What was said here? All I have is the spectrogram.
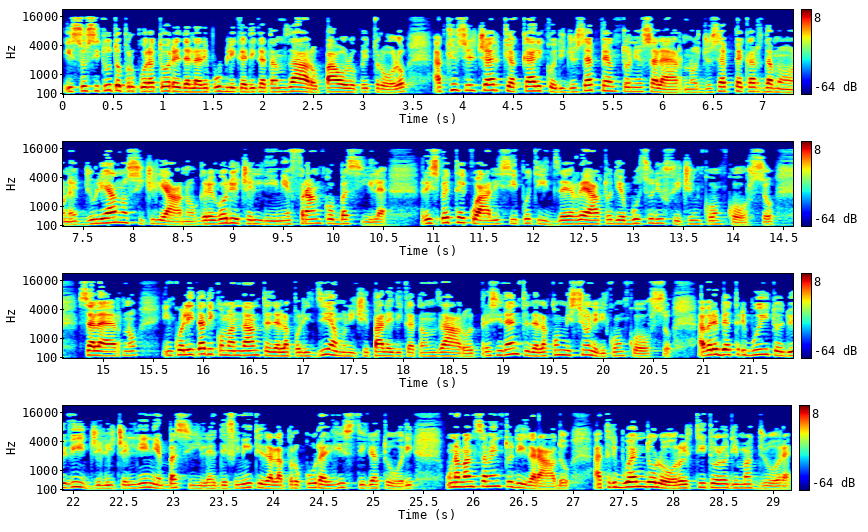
Il sostituto procuratore della Repubblica di Catanzaro, Paolo Petrolo, ha chiuso il cerchio a carico di Giuseppe Antonio Salerno, Giuseppe Cardamone, Giuliano Siciliano, Gregorio Cellini e Franco Basile, rispetto ai quali si ipotizza il reato di abuso di ufficio in concorso. Salerno, in qualità di comandante della Polizia Municipale di Catanzaro e presidente della Commissione commissione di concorso avrebbe attribuito ai due vigili, Cellini e Basile, definiti dalla procura gli istigatori, un avanzamento di grado, attribuendo loro il titolo di maggiore,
